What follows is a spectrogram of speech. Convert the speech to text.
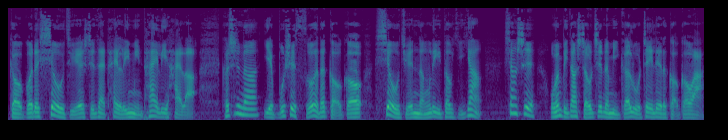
狗狗的嗅觉实在太灵敏、太厉害了。可是呢，也不是所有的狗狗嗅觉能力都一样。像是我们比较熟知的米格鲁这一类的狗狗啊，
